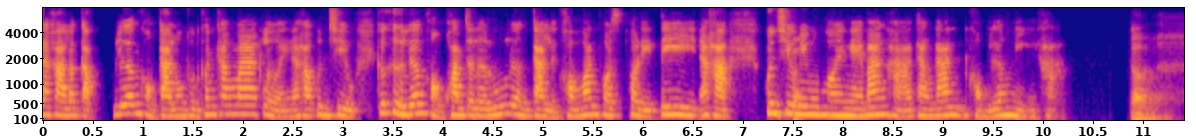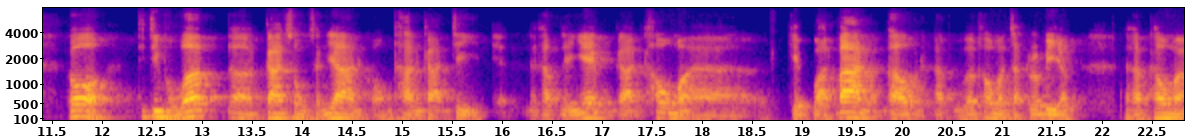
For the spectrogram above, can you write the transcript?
นะคะ แล้วกับเรื่องของการลงทุนค่อนข้างมากเลยนะคะ คุณชิว ก็คือเรื่องของความเจริญรุ่งเรืองกันหรือ common prosperity นะคะ คุณชิวครับมีมุมมองยังไงบ้างคะทางด้านของเรื่องนี้ค่ะครับก็จริงๆผมว่าเอ่อการส่งสัญญาณของทางการจีนเนี่ยนะครับในแง่ของการเข้ามาเก็บกวาดบ้านของเขานะครับ หรือว่าเข้ามาจัดระเบียบนะครับ เข้ามา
